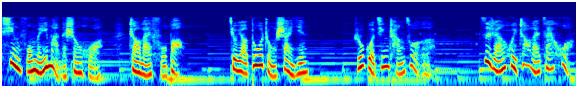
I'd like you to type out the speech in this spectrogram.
幸福美满的生活、招来福报，就要多种善因。如果经常作恶，自然会招来灾祸。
